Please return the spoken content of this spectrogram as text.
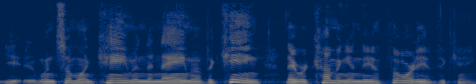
when someone came in the name of the king, they were coming in the authority of the king.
